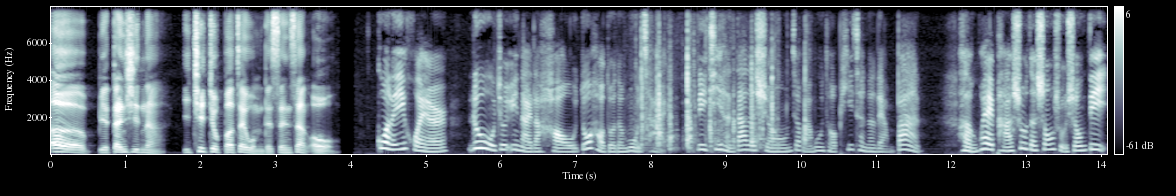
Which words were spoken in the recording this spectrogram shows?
呃，别担心呐，一切就包在我们的身上哦。”过了一会儿，鹿就运来了好多好多的木材。力气很大的熊就把木头劈成了两半。很会爬树的松鼠兄弟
